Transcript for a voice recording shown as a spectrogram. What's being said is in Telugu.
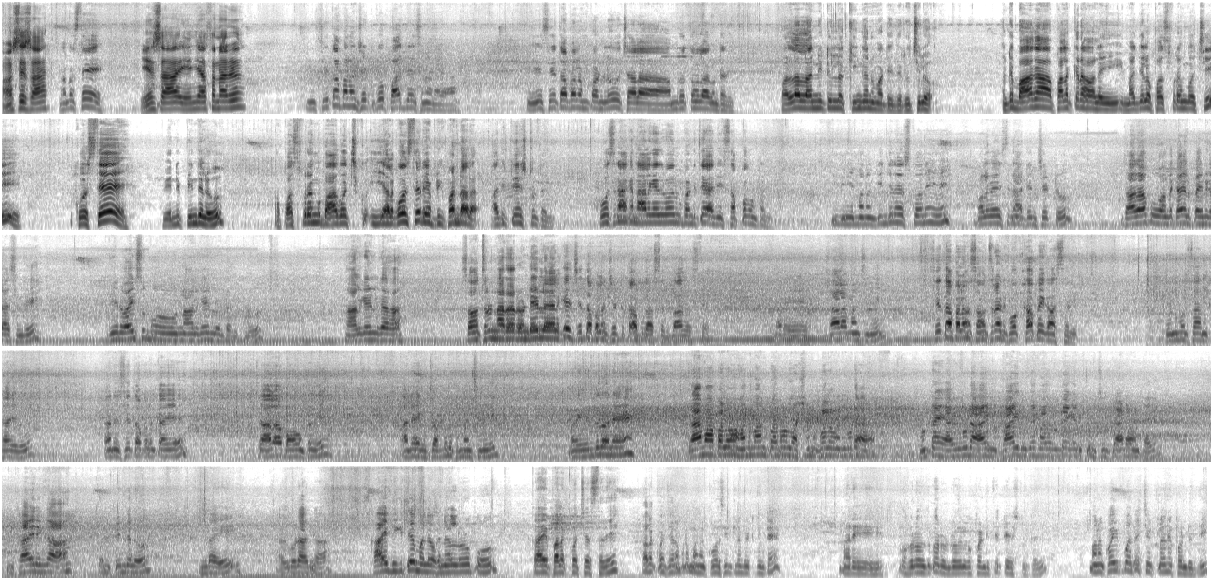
నమస్తే సార్. నమస్తే. ఏం సార్ ఏం చేస్తున్నారు? ఈ సీతాఫలం చెట్టుకు పాజ్ చేసినానయ్యా ఈ సీతాఫలం పండ్లు చాలా అమృతంలాగా ఉంటుంది. పళ్ళలన్నిటిల్లో కింగ్ అనమాట ఇది రుచిలో. అంటే బాగా పలక రావాలి. ఈ మధ్యలో పసుపు రంగు వచ్చి కోస్తే ఇవన్నీ పిందెలు. ఆ పసుపు రంగు బాగా వచ్చి ఇవాళ కోస్తే రేపటికి పండాలి. అది టేస్ట్ ఉంటుంది. కోసినాక నాలుగైదు రోజులు పండితే అది సప్పగా ఉంటుంది. ఇది మనం గింజలు వేసుకొని మొల వేసి నాటిన చెట్టు దాదాపు వంద కాయల పైన కాసింది. దీని వయసు నాలుగేళ్ళు ఉంటుంది ఇప్పుడు. నాలుగేళ్ళుగా సంవత్సరంన్నర రెండేళ్ళ వేలకే సీతాఫలం చెట్టు కాపు కాస్తుంది బాగా వస్తే మరి చాలా మంచిది. సీతాఫలం సంవత్సరానికి ఒక కాపే కాస్తుంది. రెండు మూడు సార్లు కాయలు. కానీ సీతాఫలం కాయ చాలా బాగుంటుంది. అనేక జబ్బులకు మంచిది. మరి ఇందులోనే రామాఫలం హనుమాన్ ఫలం లక్ష్మణ ఫలం అని కూడా ఉంటాయి. అవి కూడా ఈ కాయలు ఇదే మాదిరి ఉంటాయి. కానీ కొంచెం తేడా ఉంటాయి. ఈ కాయలు ఇంకా కొన్ని పిందెలు ఉన్నాయి. అవి కూడా ఇంకా కాయ దిగితే మళ్ళీ ఒక నెల రూపు కాయ పలక్కొచ్చేస్తుంది. పలక్కొచ్చినప్పుడు మనం కోసి ఇంట్లో పెట్టుకుంటే మరి ఒక రోజుకో రెండు రోజులకో పండితే టేస్ట్ ఉంటుంది. మనం కొయ్యకపోతే చెట్లోనే పండుద్ది.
